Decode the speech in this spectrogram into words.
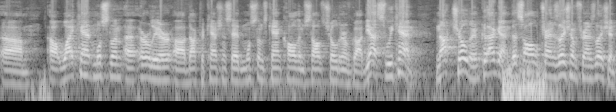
um, uh, why can't Muslim, uh, earlier uh, Dr. Cashin said Muslims can't call themselves children of God. Yes, we can. Not children. again, that's all translation of translation.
